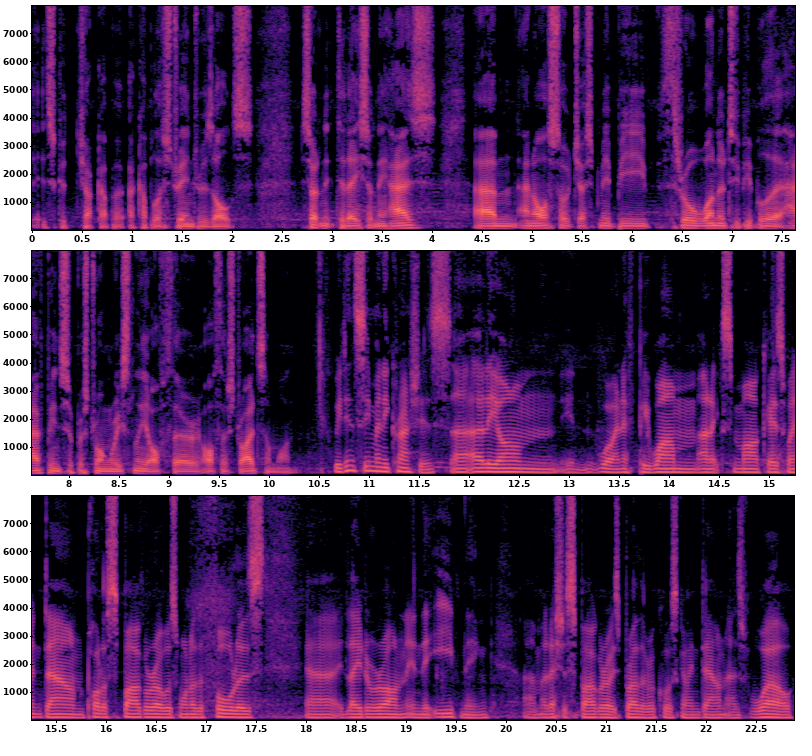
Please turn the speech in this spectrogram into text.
it could chuck up a, a couple of strange results. Certainly today certainly has, um, and also just maybe throw one or two people that have been super strong recently off their off their stride. Someone. We didn't see many crashes uh, early on. In, well, in FP1, Alex Marquez went down. Pol Espargaro was one of the fallers uh, later on in the evening. Um, Aleix Espargaro's brother, of course, going down as well.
